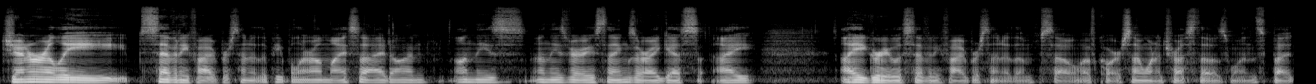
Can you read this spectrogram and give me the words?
generally 75% of the people are on my side on on these on these various things or I guess I I agree with 75% of them. So, of course, I want to trust those ones, but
